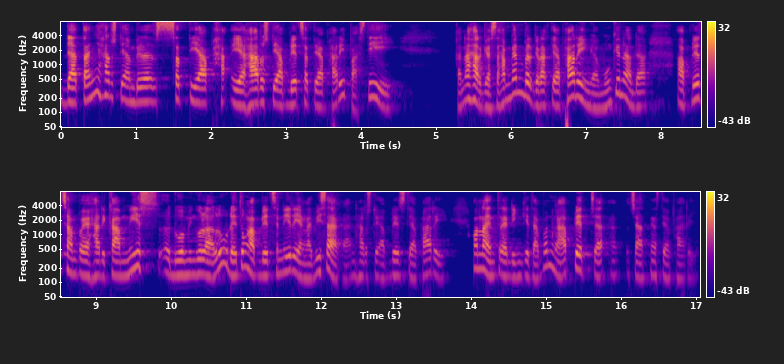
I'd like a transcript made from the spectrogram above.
Datanya harus diambil setiap ya harus diupdate setiap hari pasti. Karena harga saham kan bergerak tiap hari, nggak mungkin ada update sampai hari Kamis eh, dua minggu lalu udah itu ngupdate sendiri ya nggak bisa kan, harus diupdate setiap hari. Online trading kita pun nggak update chartnya setiap hari.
